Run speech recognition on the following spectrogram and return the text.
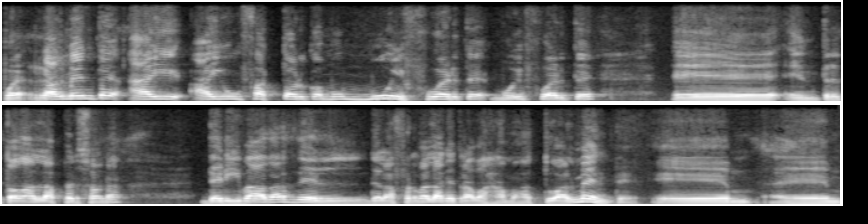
Pues realmente hay, hay un factor común muy fuerte, muy fuerte eh, entre todas las personas derivadas de la forma en la que trabajamos actualmente. Eh, eh,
